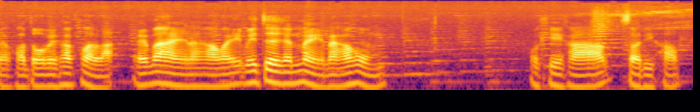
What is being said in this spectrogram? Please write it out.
จะขอตัวไปพักผ่อนละบ๊ายบายนะครับ ไว้ไว้เจอกันใหม่นะครับผม โอเคครับ สวัสดีครับ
